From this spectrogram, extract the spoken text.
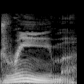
dream.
